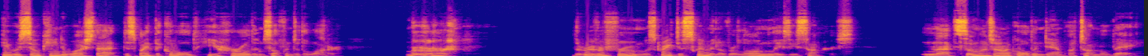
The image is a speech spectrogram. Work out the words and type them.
He was so keen to wash that, despite the cold, he hurled himself into the water. Brrr! The River Frome was great to swim in over long, lazy summers. Not so much on a cold and damp autumnal day.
